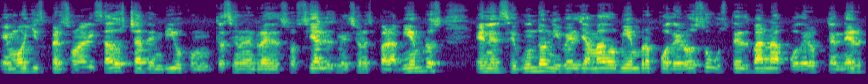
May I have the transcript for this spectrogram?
emojis personalizados, chat en vivo, comunicación en redes sociales, menciones para miembros. En el segundo nivel llamado miembro poderoso ustedes van a poder obtener,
